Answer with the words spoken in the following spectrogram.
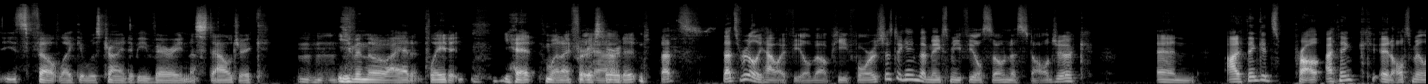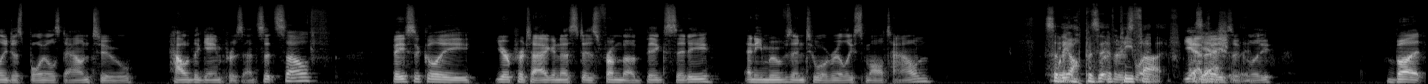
it felt like it was trying to be very nostalgic hmm even though I hadn't played it yet when I first Yeah. heard it. that's that's really how I feel about P4. It's just a game that makes me feel so nostalgic, and I think it's pro. I think it ultimately just boils down to how the game presents itself. Basically, your protagonist is from a big city, and he moves into a really small town. So the opposite of P5. like- yeah, essentially. basically. But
